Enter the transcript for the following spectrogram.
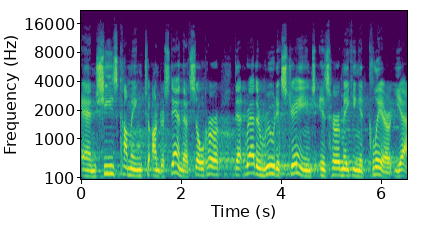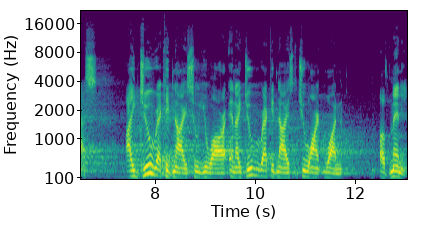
and she's coming to understand that so her that rather rude exchange is her making it clear yes I do recognize who you are, and I do recognize that you aren't one of many.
